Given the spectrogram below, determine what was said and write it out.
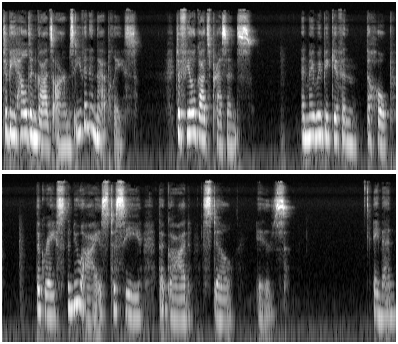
to be held in God's arms, even in that place, to feel God's presence. And may we be given the hope, the grace, the new eyes to see that God still is. Amen.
